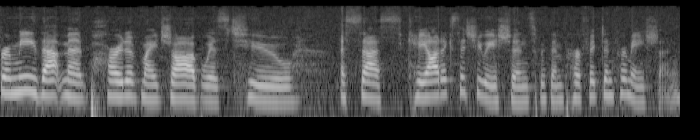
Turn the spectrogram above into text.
for me, that meant part of my job was to assess chaotic situations with imperfect information,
